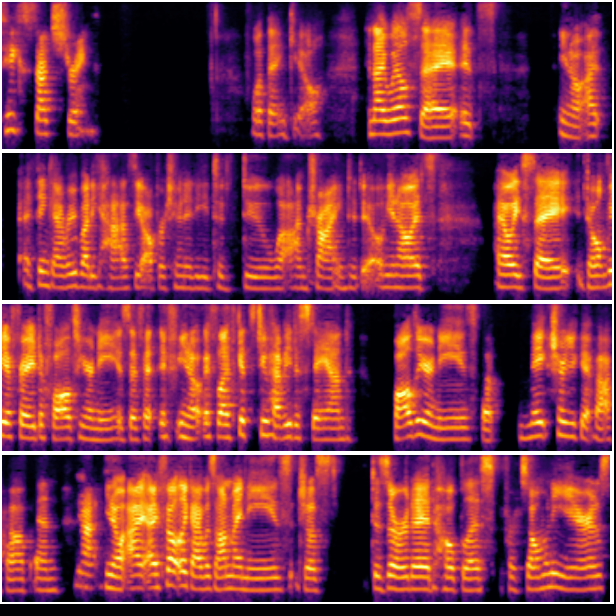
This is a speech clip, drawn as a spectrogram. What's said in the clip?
takes such strength. Well, thank you. And I will say it's, you know, I, I think everybody has the opportunity to do what I'm trying to do. You know, it's, I always say, don't be afraid to fall to your knees. If it, if, you know, if life gets too heavy to stand, fall to your knees, but make sure you get back up. And, yeah. you know, I, I felt like I was on my knees, just deserted, hopeless for so many years.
